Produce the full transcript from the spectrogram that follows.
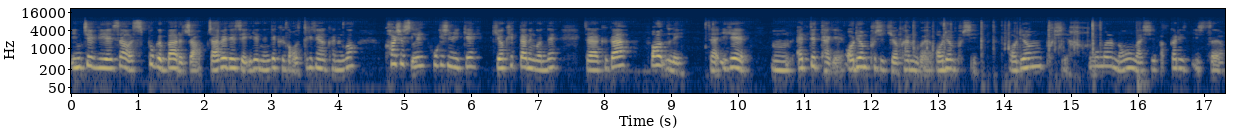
인터뷰에서 spoke about a job, job에 대해서 얘기를 했는데 그가 어떻게 생각하는 거? cautiously, 호기심 있게 기억했다는 건데 자, 그가 fondly, 자, 이게 음, 애틋하게, 어렴풋이 기억하는 거예요. 어렴풋이. 어렴풋이. 한국말은 너무 맛이 바깥이 있어요.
